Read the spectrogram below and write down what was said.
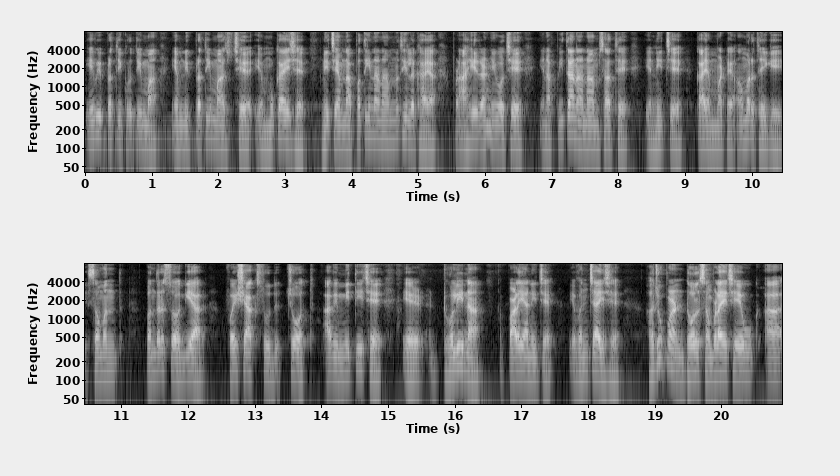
એવી પ્રતિકૃતિમાં એમની પ્રતિમા જ છે, એ મુકાઈ છે. નીચે એમના પતિના નામ નથી લખાયા, પણ આહિરાણીઓ છે એના પિતાના નામ સાથે એ નીચે કાયમ માટે અમર થઈ ગઈ. સંવંત પંદરસો અગિયાર, વૈશાખ સુદ ચોથ, આવી મિતિ છે એ ઢોલીના પાળિયા નીચે એ વંચાય છે. હજુ પણ ઢોલ સંભળાય છે એવું આ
